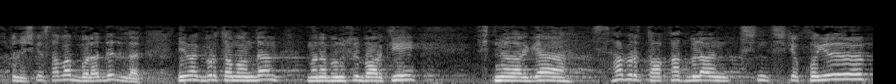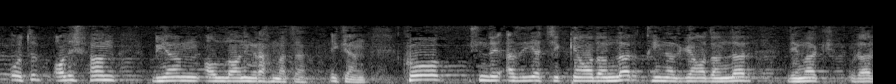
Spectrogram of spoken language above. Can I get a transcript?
qutulishga sabab bo'ladi dedilar. Demak bir tomondan mana bunisi borki fitnalarga sabr toqat bilan tishni tishga qo'yib o'tib olish ham bu ham ollohning rahmati ekan. Ko'p shunday aziyat chekkan odamlar qiynalgan odamlar demak ular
